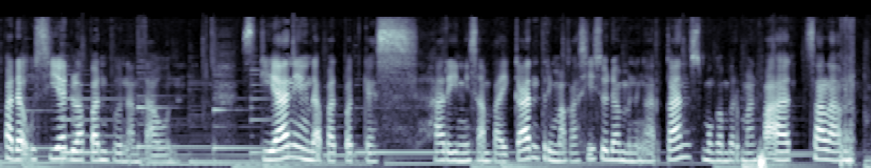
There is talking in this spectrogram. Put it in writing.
pada usia 86 tahun. Sekian yang dapat podcast hari ini sampaikan. Terima kasih sudah mendengarkan. Semoga bermanfaat. Salam.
